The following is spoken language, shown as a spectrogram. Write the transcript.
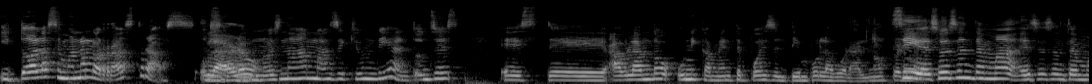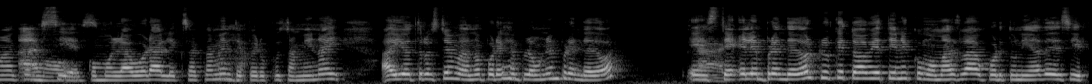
Y toda la semana lo arrastras. O Claro. sea, no es nada más de que un día. Entonces, este, hablando únicamente pues del tiempo laboral, ¿no? Pero- Sí, eso es un tema, ese es un tema como, Así es. como laboral, exactamente, pero pues también hay, hay otros temas, ¿no? Por ejemplo, un emprendedor, este, el emprendedor creo que todavía tiene como más la oportunidad de decir,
